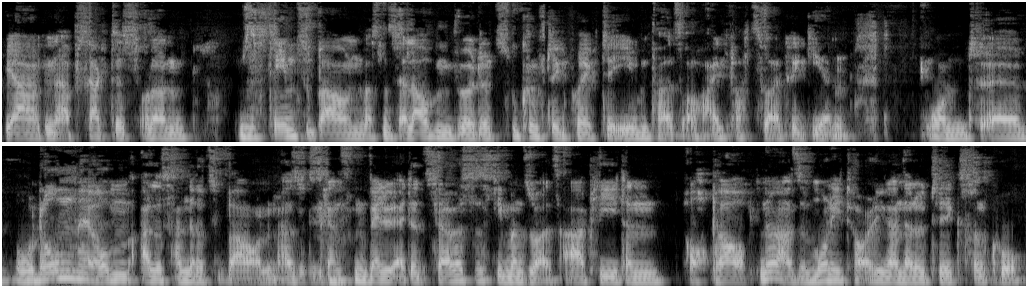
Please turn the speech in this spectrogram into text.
ja ein abstraktes oder ein System zu bauen, was uns erlauben würde, zukünftige Projekte ebenfalls auch einfach zu aggregieren und äh, rundum herum alles andere zu bauen. Also diese ganzen Value-Added Services, die man so als API dann auch braucht, ne? also Monitoring, Analytics und Co.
